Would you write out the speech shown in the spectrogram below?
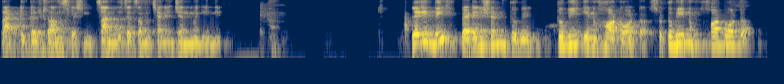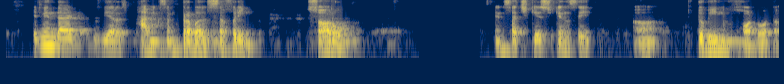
practical translation. Chandicha samchane janma. Let it be, attention to be to be in hot water. So to be in hot water, it means that we are having some trouble suffering sorrow. In such case you can say uh, to be in hot water.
